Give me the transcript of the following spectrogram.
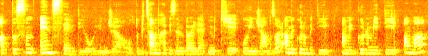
Atlas'ın en sevdiği oyuncağı oldu. Bir tane daha bizim böyle Mickey oyuncağımız var. Amigurumi değil, amigurumi değil ama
